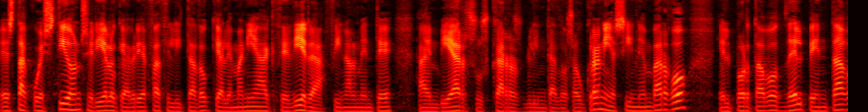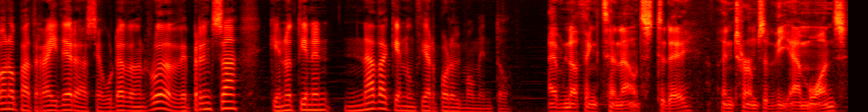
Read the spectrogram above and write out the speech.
Esta cuestión sería lo que habría facilitado que Alemania accediera finalmente a enviar sus carros blindados a Ucrania. Sin embargo, el portavoz del Pentágono, Pat Ryder, ha asegurado en rueda de prensa que no tienen nada que anunciar por el momento. I have nothing to announce today in terms of the M1s.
